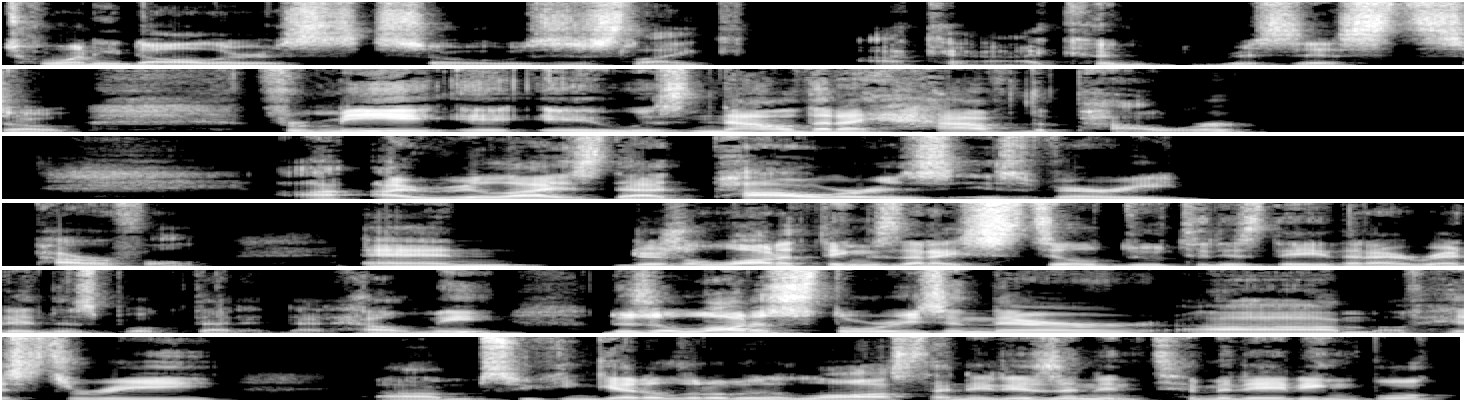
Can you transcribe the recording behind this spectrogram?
twenty dollars. So it was just like I can I couldn't resist. So for me, it, it was now that I have the power, I, I realized that power is is very powerful. And there's a lot of things that I still do to this day that I read in this book that that help me. There's a lot of stories in there um, of history, um, so you can get a little bit lost. And it is an intimidating book.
